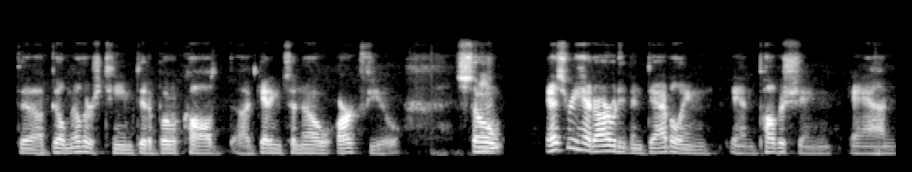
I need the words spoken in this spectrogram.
the Bill Miller's team did a book called uh, Getting to Know ArcView. So Esri had already been dabbling in publishing, and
